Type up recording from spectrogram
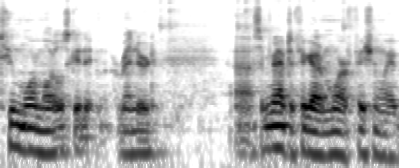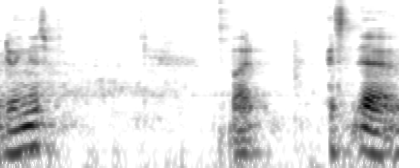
two more modals get rendered. Uh, so I'm gonna have to figure out a more efficient way of doing this but it's uh,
